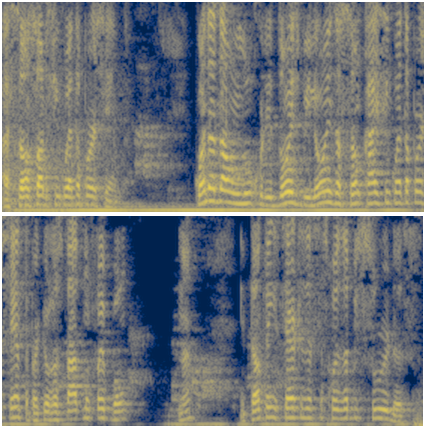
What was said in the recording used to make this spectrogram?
A ação sobe 50%. Quando dá um lucro de 2 bilhões, a ação cai 50%, porque o resultado não foi bom, né? Então tem certas essas coisas absurdas.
